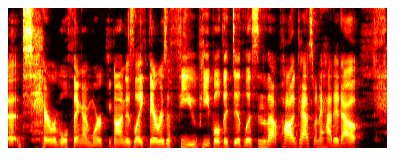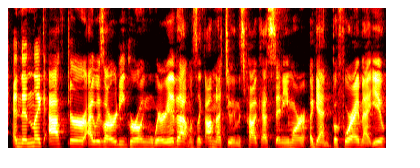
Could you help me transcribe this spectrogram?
a terrible thing I'm working on. Is like there was a few people that did listen to that podcast when I had it out. And then, like, after I was already growing wary of that and was like, I'm not doing this podcast anymore. Again, before I met you,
